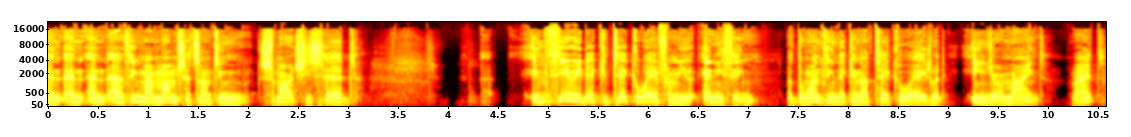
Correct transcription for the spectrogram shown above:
and, and and I think my mom said something smart. She said, "In theory, they could take away from you anything, but the one thing they cannot take away is what in your mind, right?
